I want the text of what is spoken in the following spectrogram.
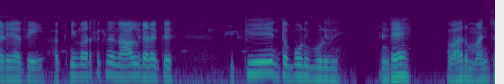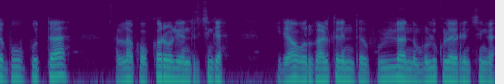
கிடையாது. அக்னி வரத்துக்கு இன்னும் நாள் கிடக்கு. இப்பயே இந்த போடு போடுது. அண்டே வாரு மஞ்சள் பூ பூத்தா நல்லா கொக்கர வலி வந்துருச்சுங்க. இதான் ஒரு காலத்தில் இந்த ஃபுல்லாக அந்த முள்ளுக்குள்ளே இருந்துச்சுங்க.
